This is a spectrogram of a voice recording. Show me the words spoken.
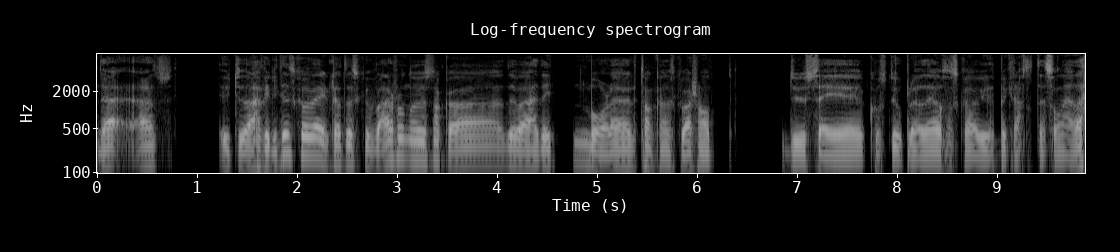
det er, ute, Jeg vil ikke skal egentlig at det skulle være sånn når vi snakka Det var det ikke målet eller tanken det skulle være sånn at du sier hvordan du opplever det, og så skal vi bekrefte at det sånn er det.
